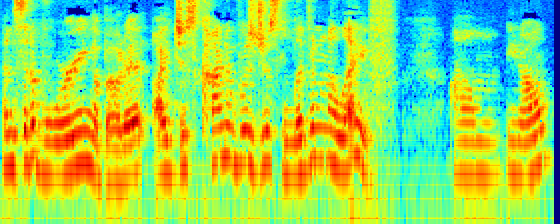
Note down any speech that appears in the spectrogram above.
And instead of worrying about it, I just kind of was just living my life. Um, you know?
